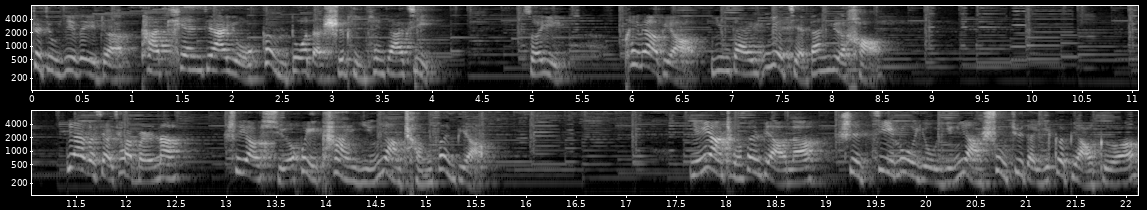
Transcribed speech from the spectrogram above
这就意味着它添加有更多的食品添加剂，所以配料表应该越简单越好。第二个小窍门呢？是要学会看营养成分表。营养成分表呢，是记录有营养数据的一个表格，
